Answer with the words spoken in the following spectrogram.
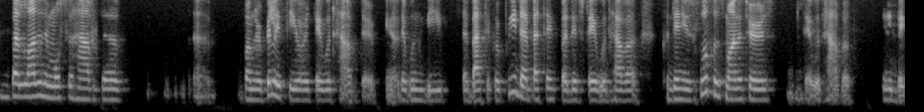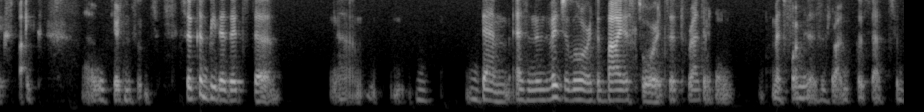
but a lot of them also have the uh, vulnerability or they would have their you know they wouldn't be diabetic or pre-diabetic but if they would have a continuous glucose monitors they would have a really big spike uh, with certain foods so it could be that it's the um, them as an individual or the bias towards it rather than metformin as a drug because that's a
